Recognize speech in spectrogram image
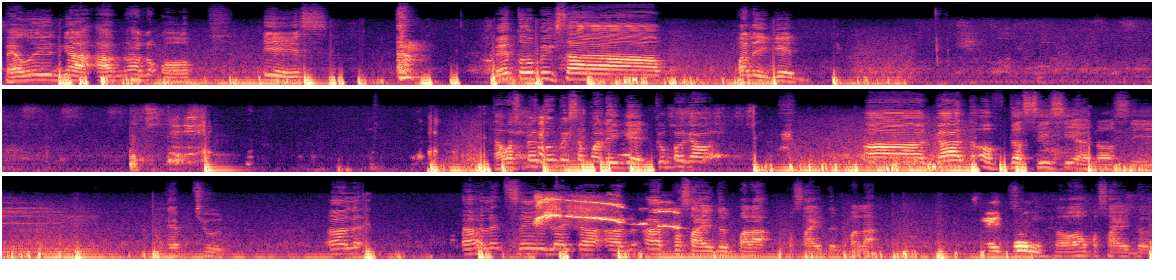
Pero yun nga, ang ano ko is may tubig sa paligid. Tapos may tubig sa paligid. Kumbaga, ah God of the sea si ano, si Neptune. Ah, le- ah, let's say like ah, ah, ah, Poseidon pala. Poseidon pala. Idol. No, Poseidon.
